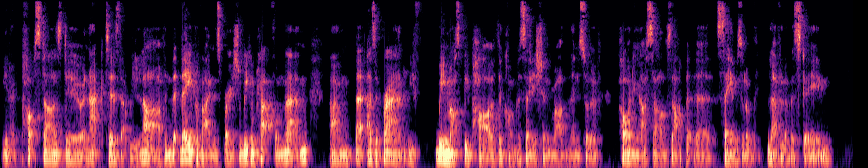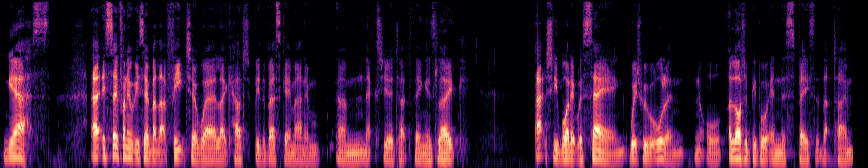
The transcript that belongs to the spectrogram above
you know, pop stars do, and actors that we love, and that they provide inspiration. We can platform them, um, but as a brand, we we must be part of the conversation rather than sort of holding ourselves up at the same sort of level of esteem. Yes. Uh, it's so funny what you say about that feature where, like, how to be the best gay man in um, next year type thing is like actually what it was saying, which we were all in, not all, a lot of people were in this space at that time,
